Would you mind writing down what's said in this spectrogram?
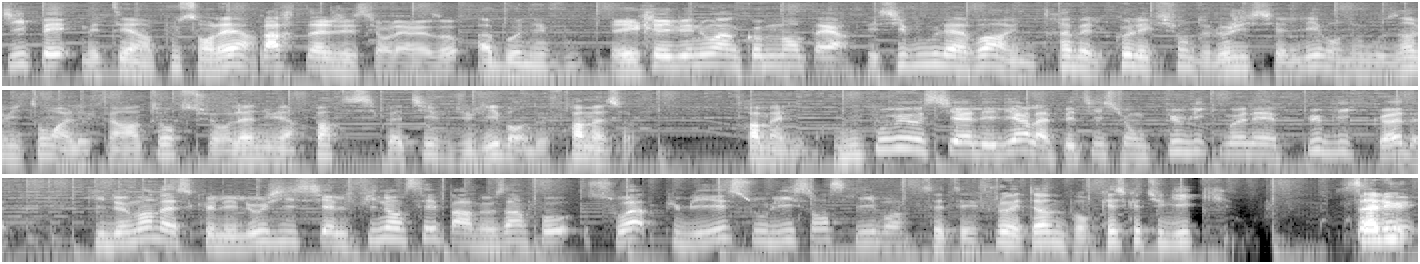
typez, mettez un pouce en l'air, partagez sur les réseaux, abonnez-vous et écrivez-nous un commentaire. Et si vous voulez avoir une très belle collection de logiciels libres, nous vous invitons à aller faire un tour sur l'annuaire participatif du libre de Framasoft, Vous pouvez aussi aller lire la pétition Public Money Public Code qui demande à ce que les logiciels financés par nos impôts soient publiés sous licence libre. C'était Flo et Tom pour Qu'est-ce que tu geeks? Salut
